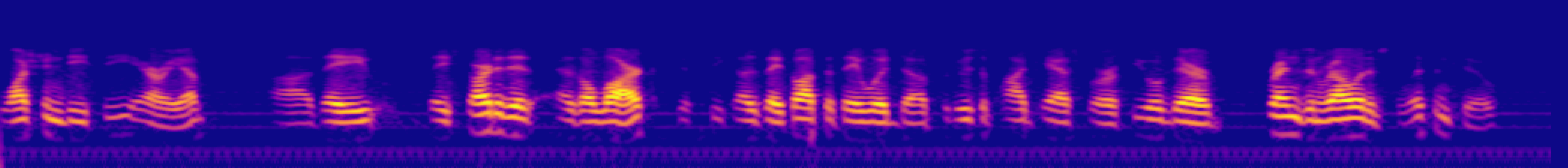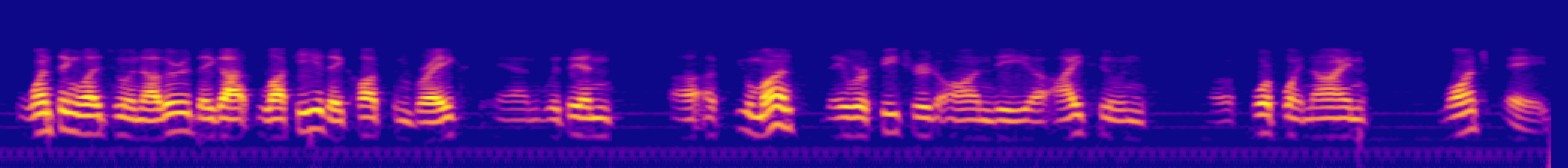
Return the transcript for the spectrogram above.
Washington D.C. area. Uh, they they started it as a lark, just because they thought that they would uh, produce a podcast for a few of their friends and relatives to listen to. One thing led to another. They got lucky. They caught some breaks, and within uh, a few months, they were featured on the uh, iTunes uh, 4.9 launch page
